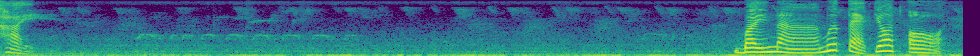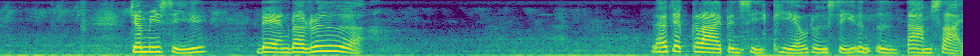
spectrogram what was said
ไข่ ใบหนาเมื่อแตกยอดอ่อน จะมีสีแดงระเรื่อ แล้วจะกลายเป็นสีเขียวหรือสีอื่นๆ ตามสาย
